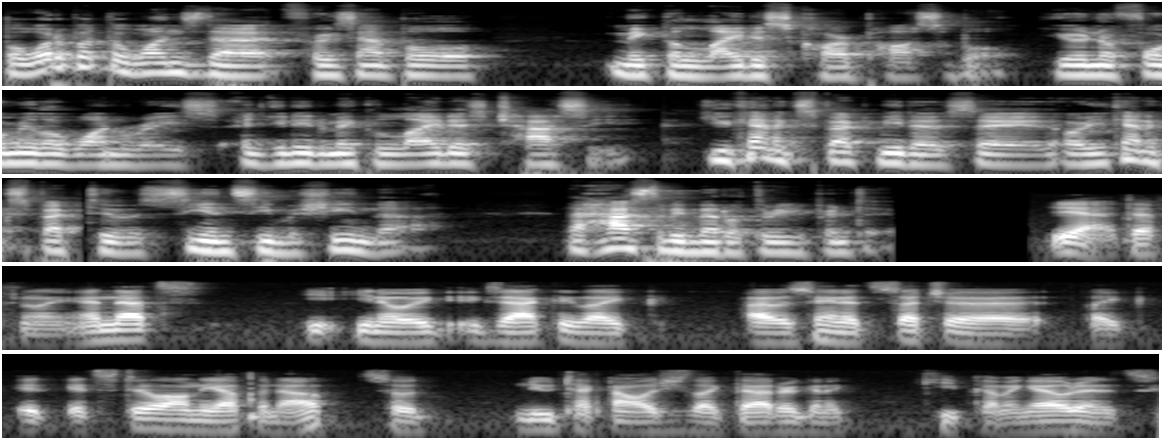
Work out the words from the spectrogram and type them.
But what about the ones that, for example, make the lightest car possible? You're in a Formula One race and you need to make the lightest chassis. You can't expect me to say, or you can't expect to CNC machine that. That has to be metal 3D printing. Yeah, definitely, and that's you know exactly like I was saying. It's such a like it, it's still on the up and up. So new technologies like that are going to keep coming out, and it's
